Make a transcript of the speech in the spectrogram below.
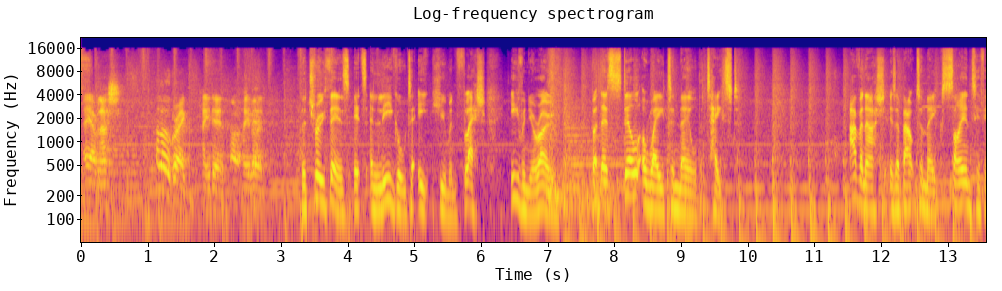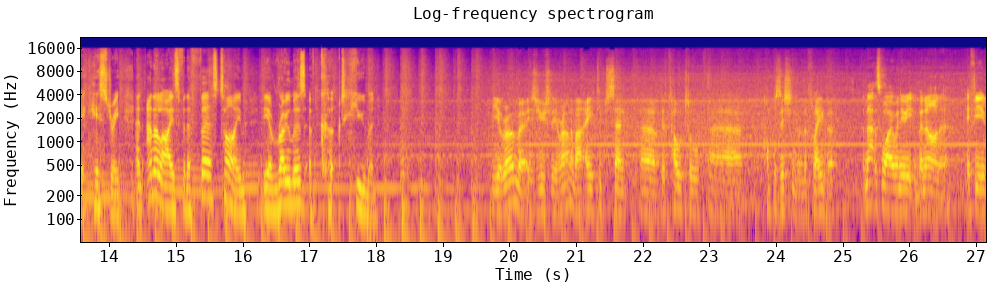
Hey, Avinash. Hello, Greg. How you doing? How you doing? The truth is, it's illegal to eat human flesh, even your own, but there's still a way to nail the taste. Avinash is about to make scientific history and analyse for the first time the aromas of cooked human. The aroma is usually around about 80% of the total uh, composition of the flavour. And that's why when you eat a banana, if you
